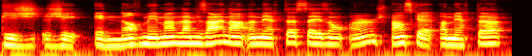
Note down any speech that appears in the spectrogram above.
Puis j'ai énormément de la misère dans Omerta saison 1. Je pense que Omerta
